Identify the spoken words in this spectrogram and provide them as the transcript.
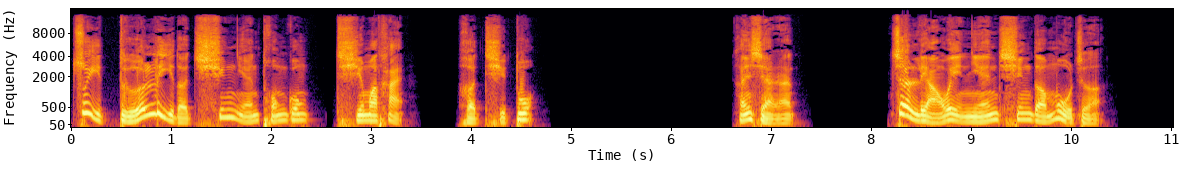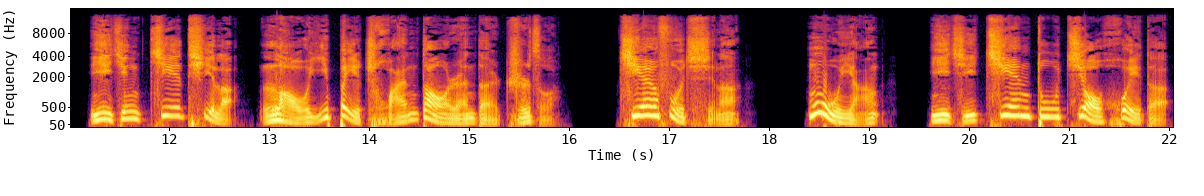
最得力的青年童工提摩太和提多。很显然，这两位年轻的牧者已经接替了老一辈传道人的职责，肩负起了牧养。以及监督教会的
